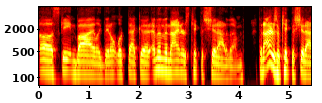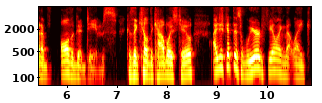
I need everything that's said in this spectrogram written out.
uh skating by, like they don't look that good. And then the Niners kick the shit out of them. The Niners have kicked the shit out of all the good teams because they killed the Cowboys too. I just get this weird feeling that like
